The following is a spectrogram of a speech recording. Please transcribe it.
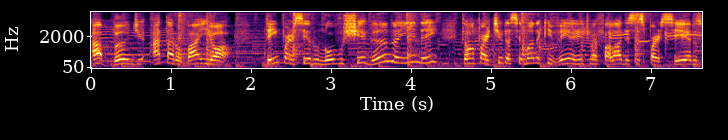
a Band, a Tarobá e ó, tem parceiro novo chegando ainda, hein? Então, a partir da semana que vem, a gente vai falar desses parceiros,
